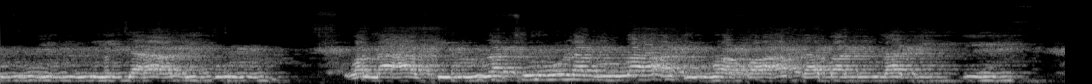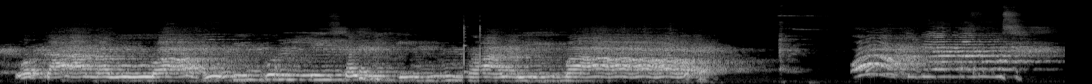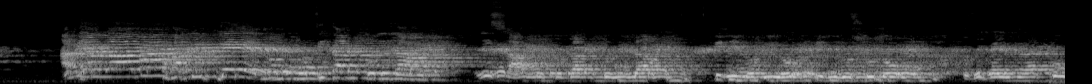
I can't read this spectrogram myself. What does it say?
আহাদিন রিজালিকুম ولكن رسول الله وخاتم النبيين وكان الله بكل شيء عليما ও দুনিয়ার মানুষ আমি আল্লাহ আমার হাবিবকে নবুয়তি দান করিলাম রেসালত দান করিলাম তিনি নবীও তিনি রসুলও তবে যাই রাখো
